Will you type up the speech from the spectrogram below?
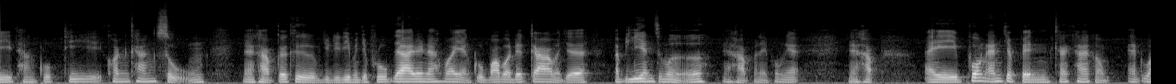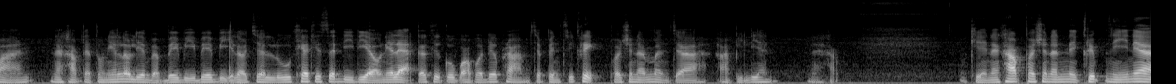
ฎีทางกรุ๊ปที่ค่อนข้างสูงนะครับก็คืออยู่ดีๆ มันจะพิสูจได้ด้วยนะ ว่าอย่างกรุ๊ปออฟออเดอร์9มันจะอ b บิเลียนเสมอนะครับอะไรพวกนี้นะครับไอ้พวกนั้นจะเป็นคล้ายๆของ Advanced นะครับแต่ตรงนี้เราเรียนแบบ Baby Baby เราจะรู้แค่ทฤษฎีเดียวนี่แหละ ก็คือ Group of Order Prime จะเป็น Cyclic เพราะฉะนั้นมันจะ a b บิเลียนนะครับ โอเคนะครับ เพราะฉะนั้นในคลิปนี้เนี่ย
